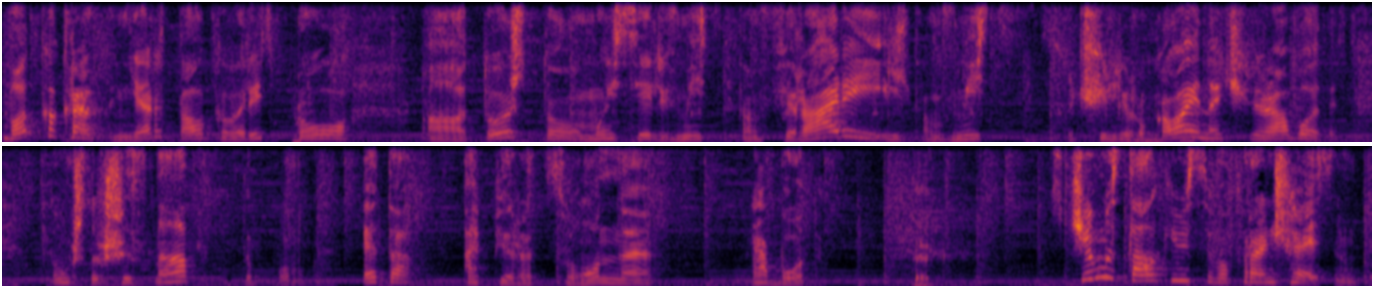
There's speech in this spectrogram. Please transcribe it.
вот как раз Даниэль стал говорить про а, то, что мы сели вместе там в Феррари или там вместе сучили рукава и начали работать. Потому что 16 пункт – это операционная работа. Так. С чем мы сталкиваемся во франчайзинге?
